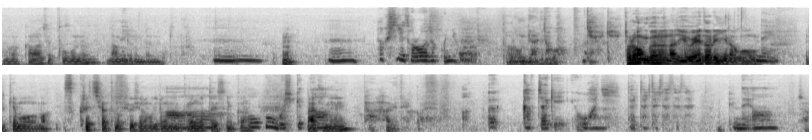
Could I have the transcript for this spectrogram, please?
뭔가 까만색 부분을 남겨둔다는 느낌 음. 응. 음. 확실히 더러워졌군요. 더러운 게 아니라고 예, 예. 더러운 거는 나중에 weathering이라고 네. 이렇게 뭐 막 스크래치 같은 거 표시하고 이런 아. 그런 것도 있으니까 오, 멋있겠다. 나중에 다 하게 될 거예요. 으, 갑자기 오한이 달달달달달달. 근데 아 자,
